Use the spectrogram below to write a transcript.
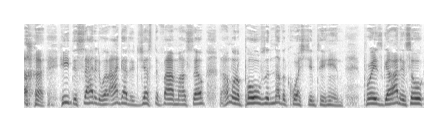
uh, he decided, well, I got to justify myself. I'm going to pose another question to him. Praise God. And so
